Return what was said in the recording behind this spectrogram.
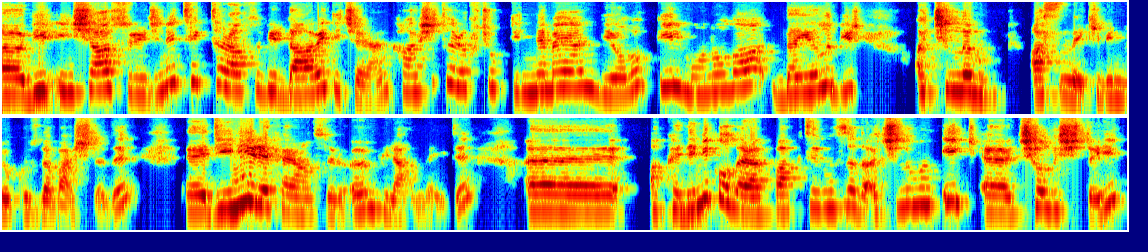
e, bir inşa sürecine tek taraflı bir davet içeren, karşı tarafı çok dinlemeyen, diyalog değil monoloğa dayalı bir açılım aslında 2009'da başladı. E, dini referansları ön plandaydı. E, akademik olarak baktığımızda da açılımın ilk e, çalıştığı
